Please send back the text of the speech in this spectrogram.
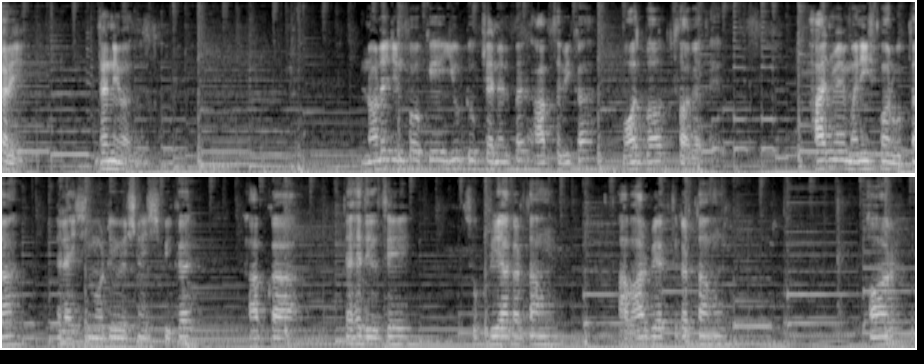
करें। धन्यवाद दोस्तों। नॉलेज इन्फो के यूट्यूब चैनल पर आप सभी का बहुत बहुत स्वागत है। आज मैं मनीष कुमार गुप्ता एल मोटिवेशनल स्पीकर आपका तह दिल से शुक्रिया करता हूँ, आभार व्यक्त करता हूँ और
